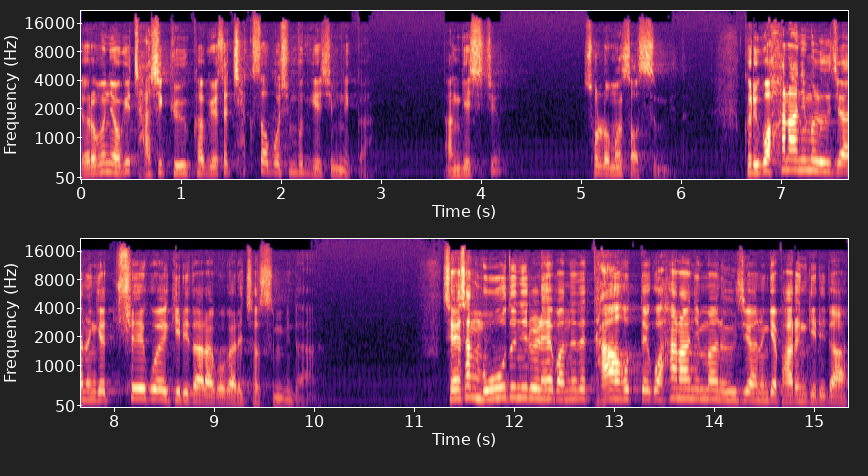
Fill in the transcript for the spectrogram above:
여러분 여기 자식 교육하기 위해서 책 써보신 분 계십니까? 안 계시죠? 솔로몬 썼습니다. 그리고 하나님을 의지하는 게 최고의 길이다라고 가르쳤습니다. 세상 모든 일을 해봤는데 다 헛되고 하나님만 의지하는 게 바른 길이다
